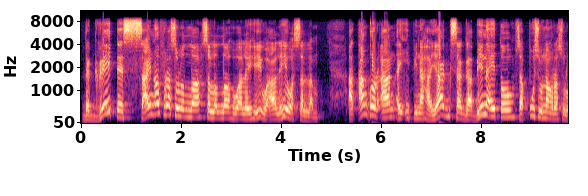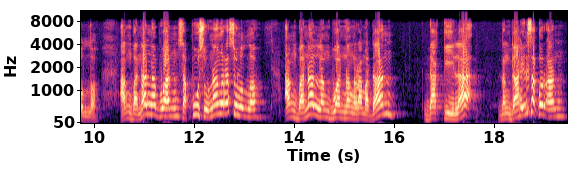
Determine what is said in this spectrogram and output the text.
the greatest sign of Rasulullah sallallahu alaihi wa alihi wasallam. At ang Quran ay ipinahayag sa gabi na ito sa puso ng Rasulullah. Ang banal na buwan sa puso ng Rasulullah ang banal ng buwan ng Ramadan, dakila, ng dahil sa Quran,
